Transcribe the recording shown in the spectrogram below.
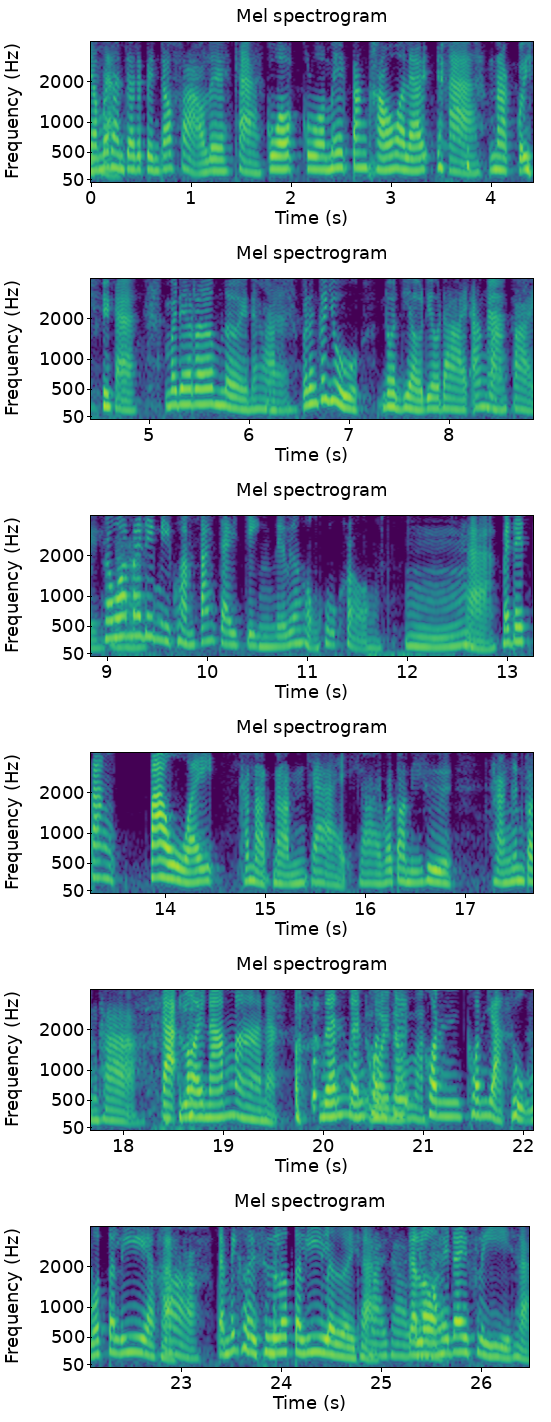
ยังไม่ค่ะทันจะได้เป็นเจ้าสาวเลยค่ะ กลัวกลัวเมฆตั้งเขามาแล้วค่ะหนักกว่าอีกค่ะไม่ได้เริ่มเลยนะคะเออเพราะฉะนั้นก็อยู่โดดเดี่ยวเดียวดายอ้างว้างไป เพราะว่าคไม่ได้มีความตั้งใจจริงในเรื่องของคู่ครองอืมค่ะ ไม่ได้ตั้งเป้าไว้ขนาดนั้นใช่ใช่ว่าตอนนี้คือ หาเงินก่อนค่ะ กะลอยน้ำมาน่ะ เหมือนเหมือนคนลอยน้ำซื้อมาคนคนอยากถูกลอตเตอรี่อะค่ะ แต่ไม่เคยซื้อลอตเตอรี่เลยค่ะใช่ใช่จะรอใช่ให้ได้ฟรีค่ะ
